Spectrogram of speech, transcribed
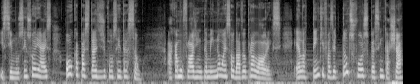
estímulos sensoriais ou capacidade de concentração. A camuflagem também não é saudável para Lawrence. Ela tem que fazer tanto esforço para se encaixar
